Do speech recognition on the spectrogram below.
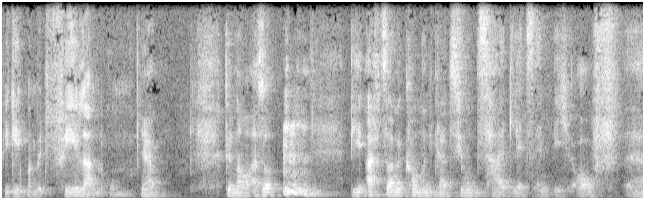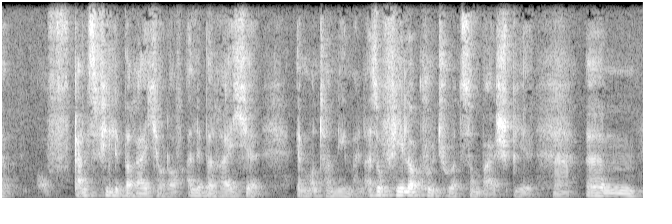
wie geht man mit Fehlern um. Ja, genau. Also die achtsame Kommunikation zahlt letztendlich auf, äh, auf ganz viele Bereiche oder auf alle Bereiche im Unternehmen ein. Also Fehlerkultur zum Beispiel. Ähm,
